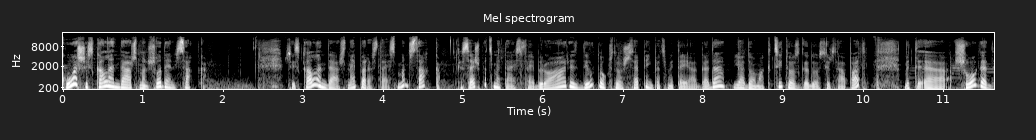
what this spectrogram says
ko šis kalendārs man šodien saka? Šis kalendārs neparastais man saka, ka 16. februāris 2017. gadā, jādomā, ka citos gados ir tāpat, bet šogad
